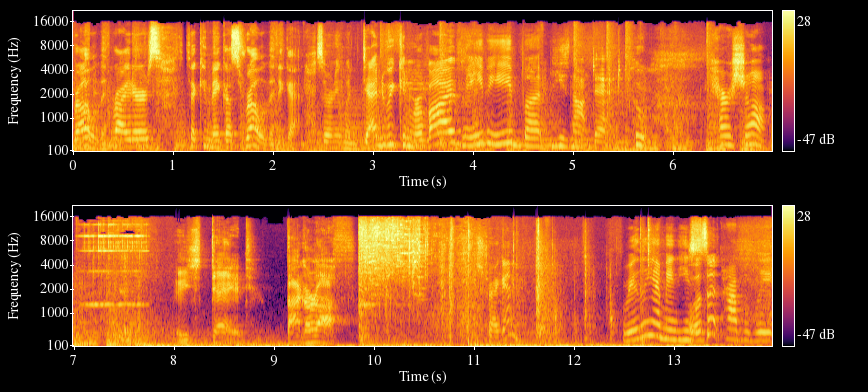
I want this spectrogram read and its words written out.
relevant writers that can make us relevant again. Is there anyone dead we can revive? Maybe, but he's not dead. Who? Harris Shaw. He's dead. Bagger off. Let's try again. Really? I mean, he's What was it? probably.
